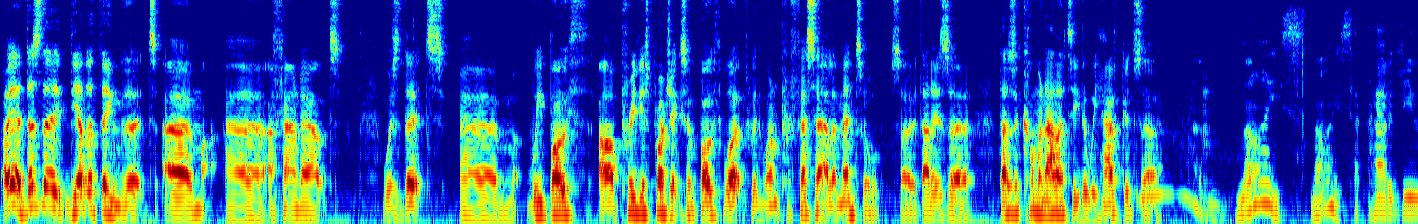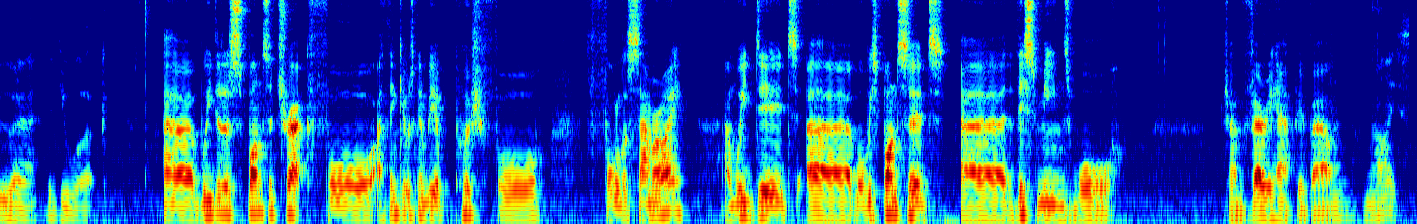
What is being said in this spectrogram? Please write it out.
Oh yeah, does the the other thing that um, uh, I found out was that um, we both our previous projects have both worked with one Professor Elemental, so that is a that is a commonality that we have, good sir. Oh, nice, nice. How did you uh, did you work? Uh, we did a sponsored track for I think it was going to be a push for Fall of Samurai, and we did uh, well. We sponsored uh, This Means War, which I'm very happy about. Oh, nice.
